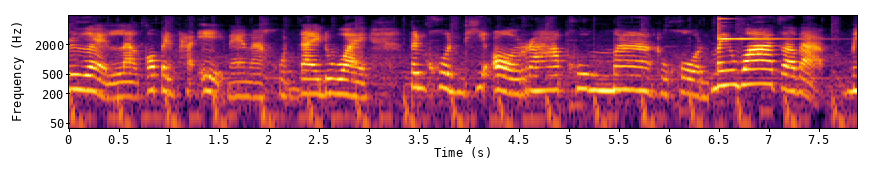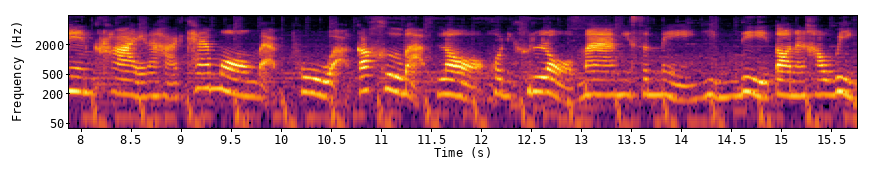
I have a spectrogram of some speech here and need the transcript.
เรื่อยๆ แล้วก็เป็นพระเอกในอนาคตได้ด้วย เป็นคนที่ออร่าพุ่งมากทุกคน ไม่ว่าจะแบบเมนใครนะคะ แค่มองแบบูอะก็คือแบบหล่อคนนี้คือหล่อมากมีเสน่ห์ยิ้มดี ตอนนั้นเขาวิง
